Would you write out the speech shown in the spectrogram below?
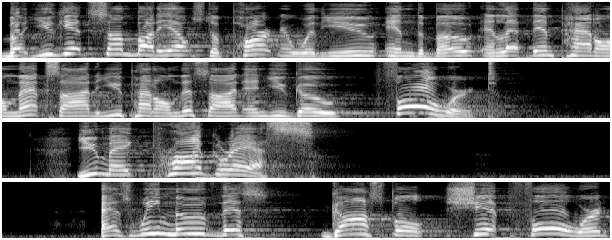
But you get somebody else to partner with you in the boat and let them paddle on that side and you paddle on this side and you go forward. You make progress. As we move this gospel ship forward,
